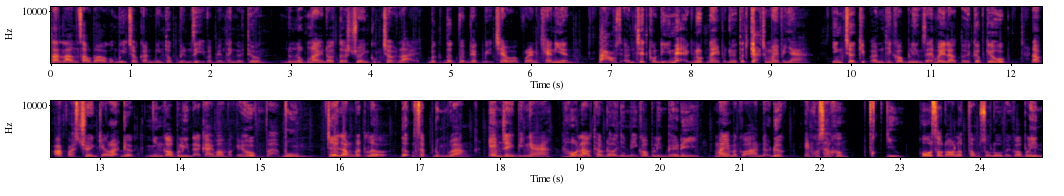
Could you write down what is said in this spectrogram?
Than Lan sau đó cũng bị cho cắn bình thuốc biến dị và biến thành người thường. Đúng lúc này Doctor Strange cũng trở lại, bực tức về việc bị treo ở Grand Canyon. Tao sẽ ấn chết con đĩ mẹ cái nút này và đưa tất cả chúng mày về nhà. Nhưng chưa kịp ấn thì Goblin dễ mây lao tới cướp cái hộp. Doc Ock và Strange kéo lại được, nhưng Goblin đã cài bom vào cái hộp và bùm. trời lòng đất lở, tượng sập đùng đoàng. MJ bị ngã, hô lao theo đỡ nhưng bị Goblin bế đi. May mà có An đỡ được. Em có sao không? Fuck you. Hô sau đó lập phòng solo với Goblin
